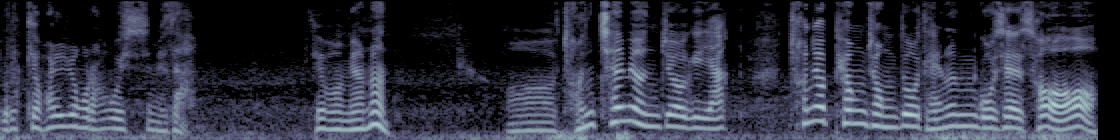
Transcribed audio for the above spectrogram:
이렇게 활용을 하고 있습니다. 이렇게 보면은 어, 전체 면적이 약 천여 평 정도 되는 곳에서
